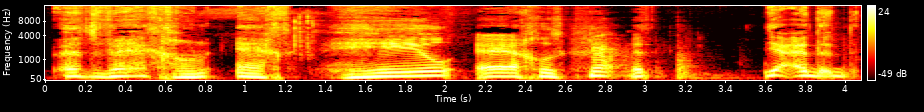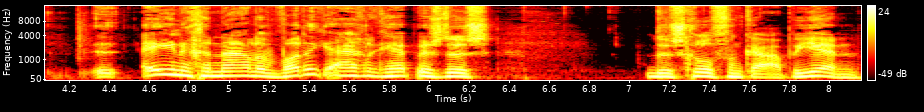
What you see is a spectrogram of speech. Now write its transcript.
Het werkt gewoon echt heel erg goed. Ja. Het, ja, het, het- het enige nadeel wat ik eigenlijk heb is dus de schuld van KPN.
